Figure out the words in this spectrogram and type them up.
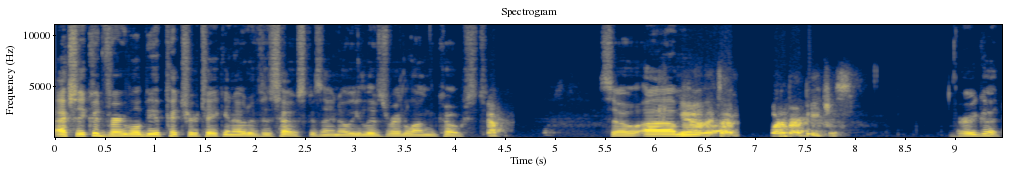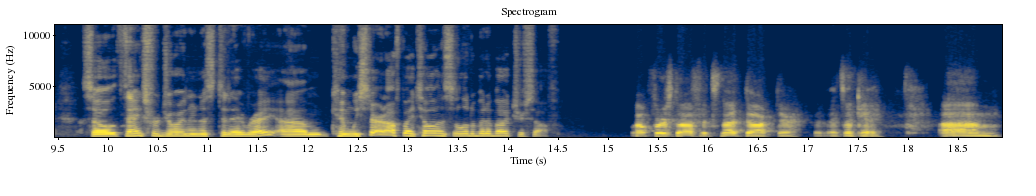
actually, it could very well be a picture taken out of his house because I know he lives right along the coast. Yep. So, um, yeah, that's a, one of our beaches. Very good. So, thanks for joining us today, Ray. Um, can we start off by telling us a little bit about yourself? Well, first off, it's not doctor, that's okay. Um,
